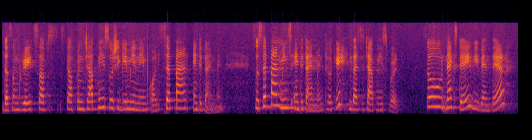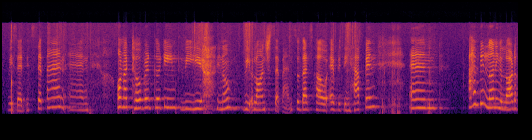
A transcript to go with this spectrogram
does some great stuff, stuff in Japanese, so she gave me a name called Seppan Entertainment. So Seppan means entertainment, okay? That's a Japanese word. So next day, we went there. We said, it's Seppan, and on October 13th, we, you know, we launched Seppan. So that's how everything happened. And I have been learning a lot of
